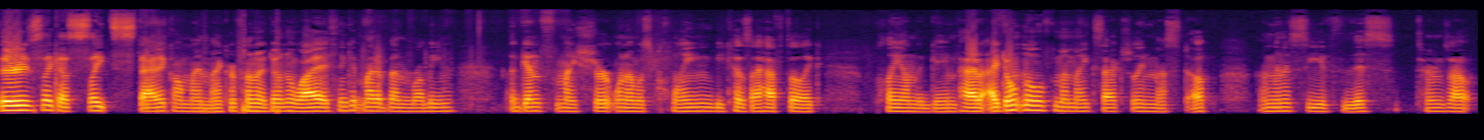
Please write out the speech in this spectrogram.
there is like a slight static on my microphone. I don't know why. I think it might have been rubbing against my shirt when I was playing because I have to like play on the gamepad. I don't know if my mic's actually messed up. I'm gonna see if this turns out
